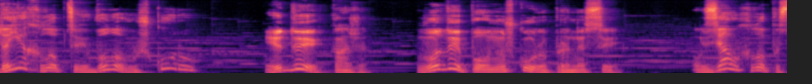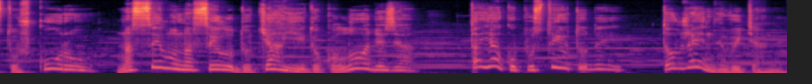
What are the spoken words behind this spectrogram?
дає хлопцеві волову шкуру. Іди, каже, води повну шкуру принеси. Узяв хлопець ту шкуру, на силу на силу дотяг її до колодязя, та як опустив туди, то вже й не витягне.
